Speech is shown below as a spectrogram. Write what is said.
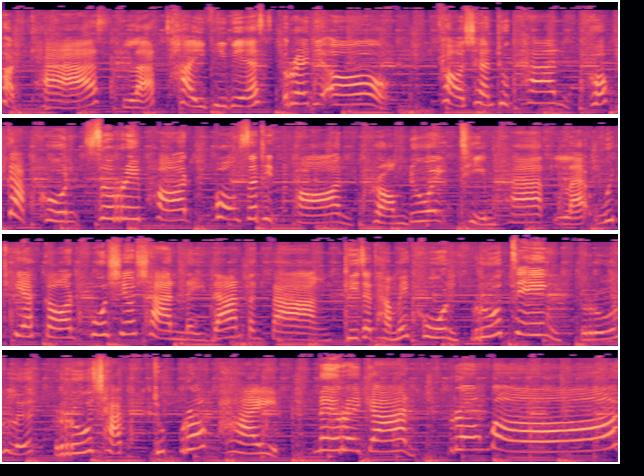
Podcast และไทย PBS Radio ขอเชิญทุกท่านพบกับคุณสุริพรวงศสถิตพรพร้อมด้วยทีมแพทย์และวิทยากรผู้เชี่ยวชาญในด้านต่างๆ ที่จะทำให้คุณรู้จริง รู้ลึก รู้ชัดทุกโรคภัย ในรายการโรงพยาบาล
